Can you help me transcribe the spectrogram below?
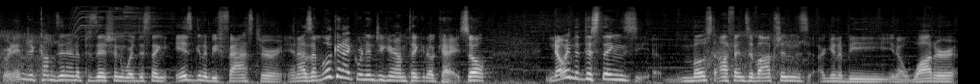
Greninja comes in in a position where this thing is going to be faster. And as I'm looking at Greninja here, I'm thinking, okay, so knowing that this thing's most offensive options are going to be, you know, water,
